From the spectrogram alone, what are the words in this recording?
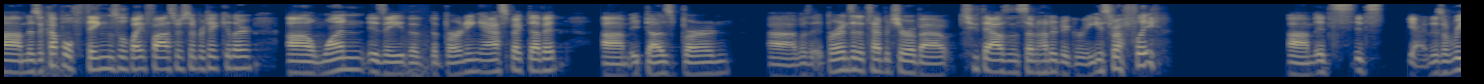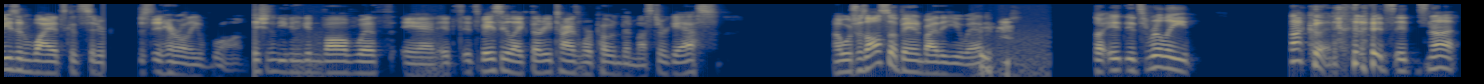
Um, there's a couple things with white phosphorus in particular. Uh, one is a the, the burning aspect of it. Um, it does burn. Uh, was it, it burns at a temperature about 2,700 degrees roughly. Um, it's it's yeah. There's a reason why it's considered just inherently wrong. That you can get involved with, and it's it's basically like 30 times more potent than mustard gas, uh, which was also banned by the UN. so it, it's really not good. it's it's not.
